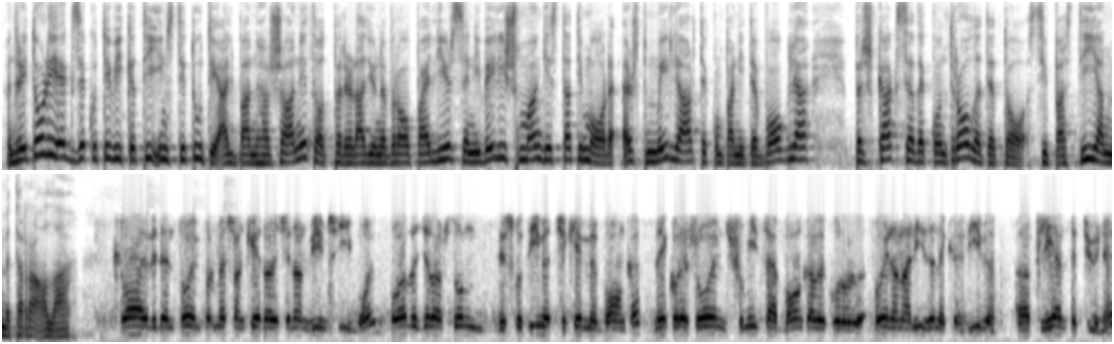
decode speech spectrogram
Drejtori ekzekutiv i këtij instituti, Alban Hashani, thotë për Radion Evropa e Lirë se niveli i shmangies tatimore është më i lartë te kompanitë e vogla, për shkak se edhe kontrollet te to, sipas tij, janë më të rralla. Këta evidentojmë përmes anketave që na në vijimësi i bojmë, po edhe gjithashtu në diskutimet që kemë me bankat. Ne kur e shohim shumica e bankave kur bojnë analizën e kredive klientëve të tyne,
